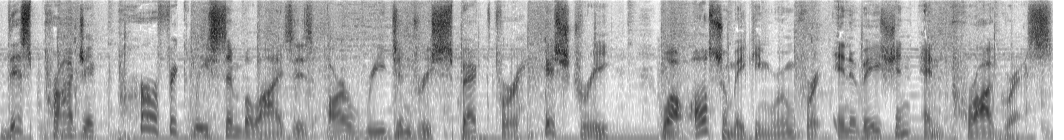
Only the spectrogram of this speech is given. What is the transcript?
this project perfectly symbolizes our region's respect for history while also making room for innovation and progress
